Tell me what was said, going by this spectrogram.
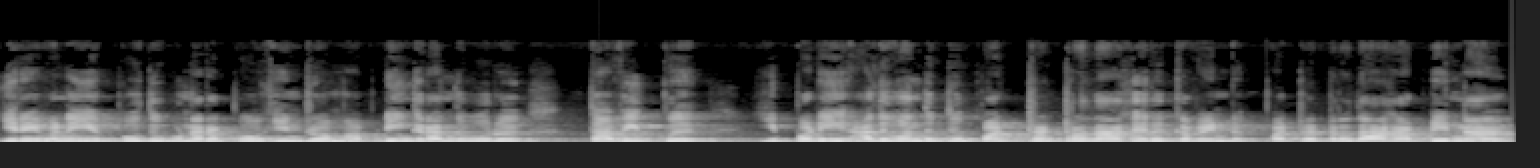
இறைவனை எப்போது உணரப்போகின்றோம் அப்படிங்கிற அந்த ஒரு தவிப்பு இப்படி அது வந்துட்டு பற்றற்றதாக இருக்க வேண்டும். பற்றற்றதாக அப்படின்னா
